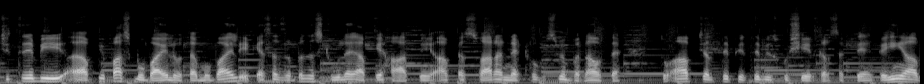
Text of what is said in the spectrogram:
جتنے بھی آپ کے پاس موبائل ہوتا ہے موبائل ایک ایسا زبردست ٹول ہے آپ کے ہاتھ میں، آپ کا سارا نیٹ ورک اس میں بنا ہوتا ہے۔ تو آپ چلتے پھرتے بھی اس کو شیئر کر سکتے ہیں۔ کہیں آپ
